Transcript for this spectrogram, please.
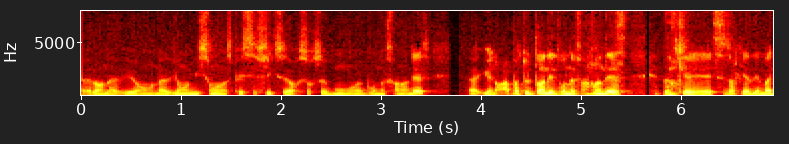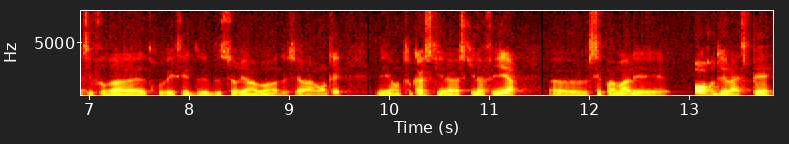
Euh, là, on a vu, on a vu en mission spécifique sur, sur ce bon Bruno Fernandez. Euh, il n'y en aura pas tout le temps des Bruno Fernandez, donc euh, c'est sûr qu'il y a des matchs qu'il faudra trouver, essayer de, se réinventer. Mais en tout cas, ce qu'il a, fait hier, c'est pas mal et hors de l'aspect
